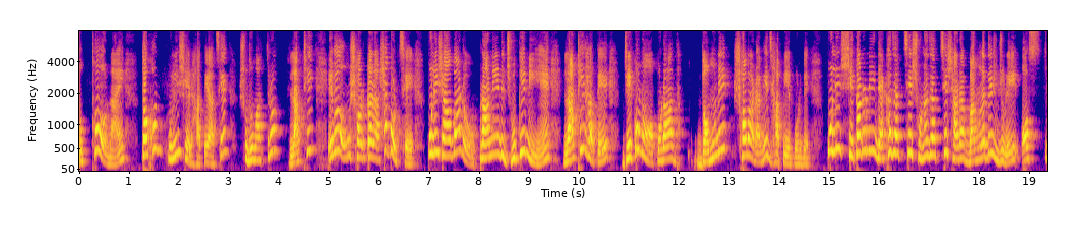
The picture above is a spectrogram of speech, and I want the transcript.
তথ্যও নাই, তখন পুলিশের হাতে আছে শুধুমাত্র লাঠি এবং সরকার আশা করছে পুলিশ আবারও প্রাণের ঝুঁকি নিয়ে লাঠি হাতে যে কোনো অপরাধ দমনে সবার আগে ঝাঁপিয়ে পড়বে। পুলিশ সে কারণেই দেখা যাচ্ছে, শোনা যাচ্ছে সারা বাংলাদেশ জুড়েই অস্ত্র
